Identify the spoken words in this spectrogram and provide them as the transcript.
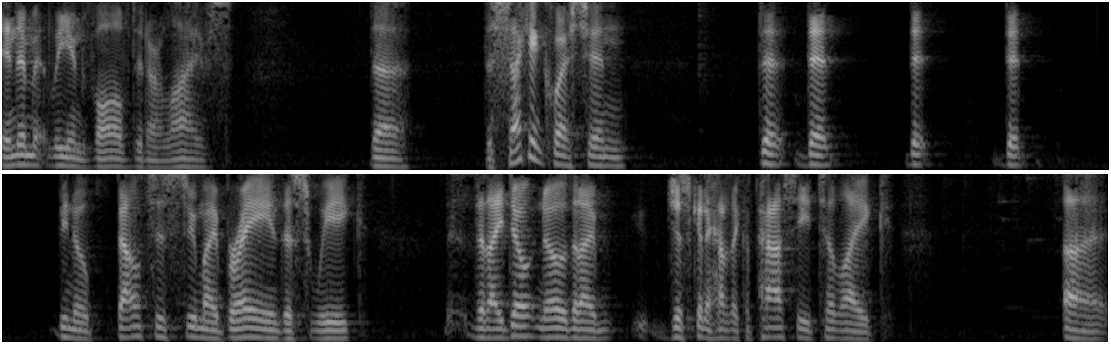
intimately involved in our lives. The, the second question that, that, that, that, you know, bounces through my brain this week that I don't know that I'm just going to have the capacity to like, uh,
